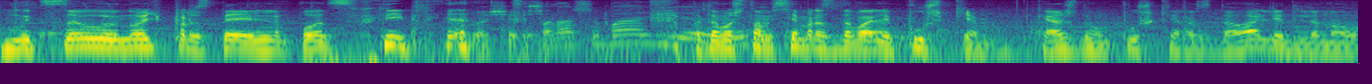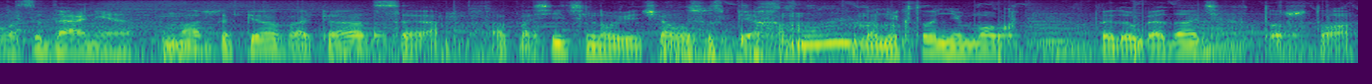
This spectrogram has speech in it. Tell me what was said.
Мы целую ночь простояли на плацу, ребят. обращайся. нашей базе... Потому что там всем раздавали пушки. Каждому пушки раздавали для нового задания. Наша первая операция относительно увенчалась успехом, но никто не мог предугадать то, что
